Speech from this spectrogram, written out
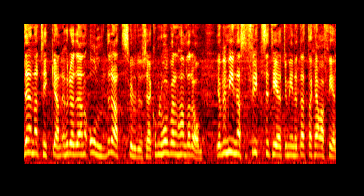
Den artikeln, hur har den åldrats skulle du säga? Kommer du ihåg vad den handlade om? Jag vill minnas, fritt citerat ur minnet, detta kan vara fel.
